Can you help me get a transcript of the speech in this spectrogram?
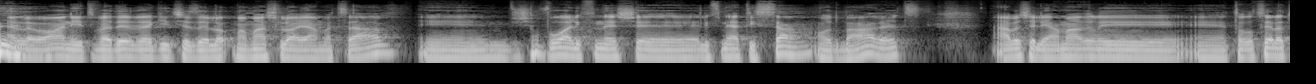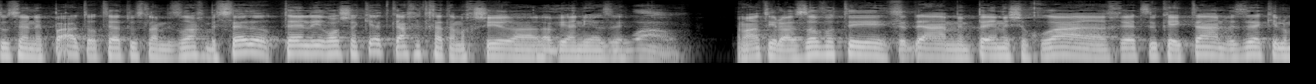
לא, אני אתוודה ואגיד שזה לא, ממש לא היה המצב. אה, שבוע לפני, ש... לפני הטיסה, עוד בארץ, אבא שלי אמר לי, אה, אתה רוצה לטוס לנפאל, אתה רוצה לטוס למזרח, בסדר, תן לי ראש שקט, קח איתך את המכשיר הלווייני הזה. וואו. אמרתי לו, עזוב אותי, אתה יודע, מ"פ משוחרר, אחרי צוק איתן וזה, כאילו,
